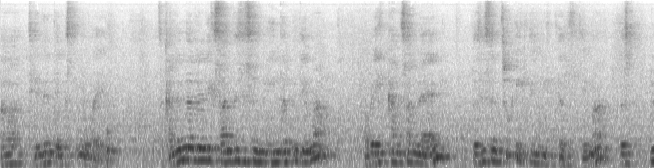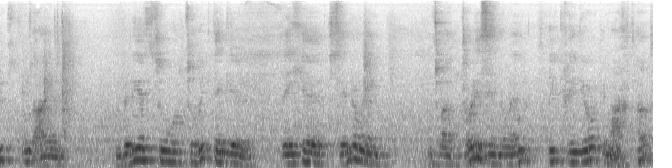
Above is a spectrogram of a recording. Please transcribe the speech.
äh, Teletext ORF. Jetzt kann ich natürlich sagen, das ist ein Behindertenthema, aber ich kann sagen, nein, das ist ein Zugänglichkeitsthema, das nützt uns allen. Und wenn ich jetzt so zurückdenke, welche Sendungen, und zwar tolle Sendungen, Freak Radio gemacht hat,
